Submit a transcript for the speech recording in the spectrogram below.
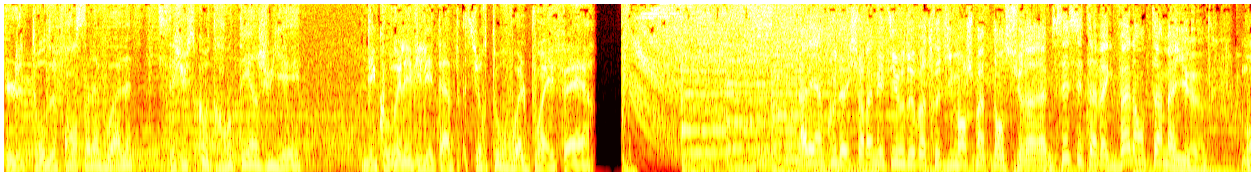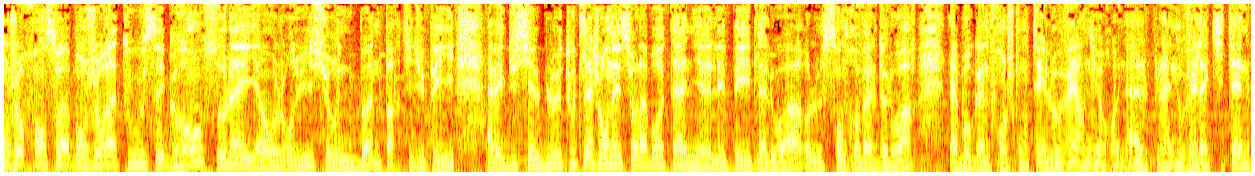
Le Tour de France à la voile, c'est jusqu'au 31 juillet. Découvrez les villes étapes sur tourvoile.fr. Allez, un coup d'œil sur la météo de votre dimanche maintenant sur RMC. C'est avec Valentin Mailleux. Bonjour François, bonjour à tous. C'est grand soleil hein, aujourd'hui sur une bonne partie du pays, avec du ciel bleu toute la journée sur la Bretagne, les pays de la Loire, le centre-val de Loire, la Bourgogne-Franche-Comté, l'Auvergne-Rhône-Alpes, la Nouvelle-Aquitaine,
